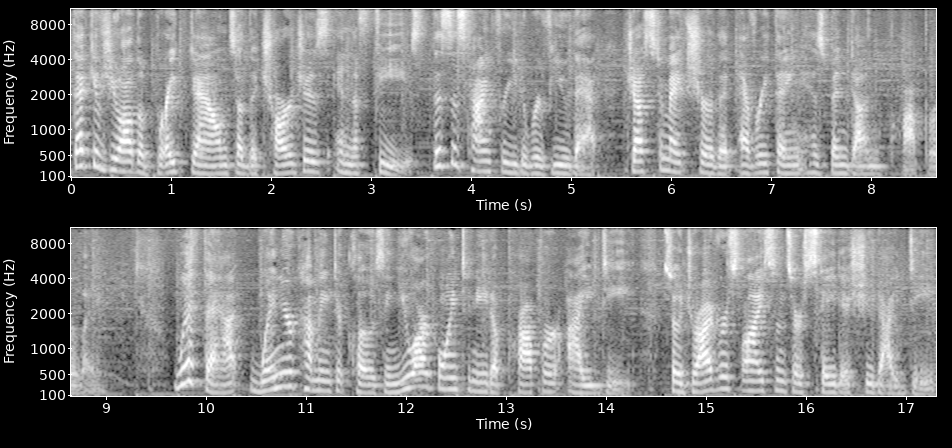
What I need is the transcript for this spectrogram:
That gives you all the breakdowns of the charges and the fees. This is time for you to review that just to make sure that everything has been done properly. With that, when you're coming to closing, you are going to need a proper ID. So driver's license or state issued ID.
